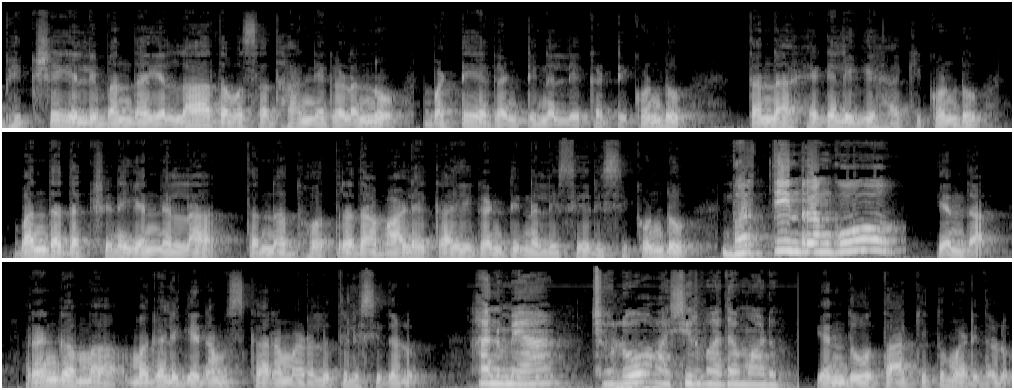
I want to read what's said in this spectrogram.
ಭಿಕ್ಷೆಯಲ್ಲಿ ಬಂದ ಎಲ್ಲಾ ದವಸ ಧಾನ್ಯಗಳನ್ನು ಬಟ್ಟೆಯ ಗಂಟಿನಲ್ಲಿ ಕಟ್ಟಿಕೊಂಡು ತನ್ನ ಹೆಗಲಿಗೆ ಹಾಕಿಕೊಂಡು ಬಂದ ದಕ್ಷಿಣೆಯನ್ನೆಲ್ಲ ತನ್ನ ಧೋತ್ರದ ಬಾಳೆಕಾಯಿ ಗಂಟಿನಲ್ಲಿ ಸೇರಿಸಿಕೊಂಡು ಬರ್ತೀನ್ ರಂಗು! ಎಂದ. ರಂಗಮ್ಮ ಮಗಳಿಗೆ ನಮಸ್ಕಾರ ಮಾಡಲು ತಿಳಿಸಿದಳು. ಹನುಮ್ಯಾ ಚಲೋ ಆಶೀರ್ವಾದ ಮಾಡು. ಎಂದು ತಾಕೀತು ಮಾಡಿದಳು.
